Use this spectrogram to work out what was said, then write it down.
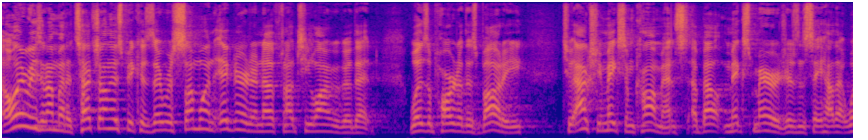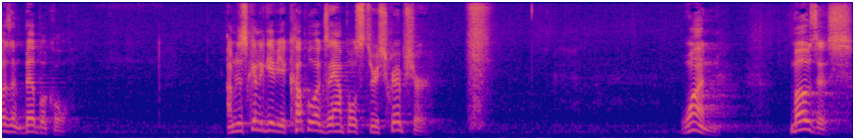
the only reason I'm going to touch on this because there was someone ignorant enough not too long ago that was a part of this body to actually make some comments about mixed marriages and say how that wasn't biblical. I'm just going to give you a couple examples through Scripture. One, Moses.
